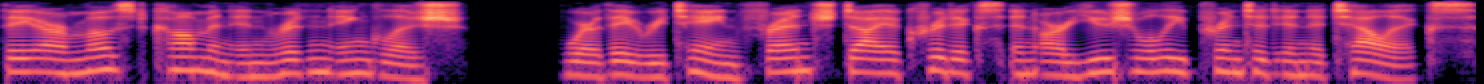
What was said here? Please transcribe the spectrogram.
They are most common in written English, where they retain French diacritics and are usually printed in italics.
